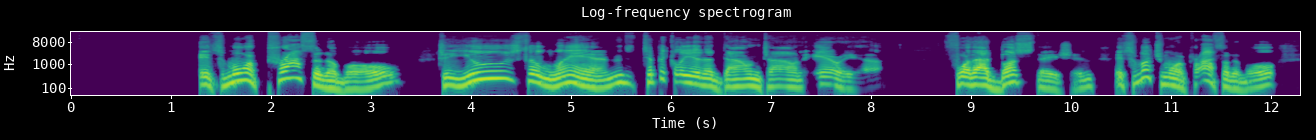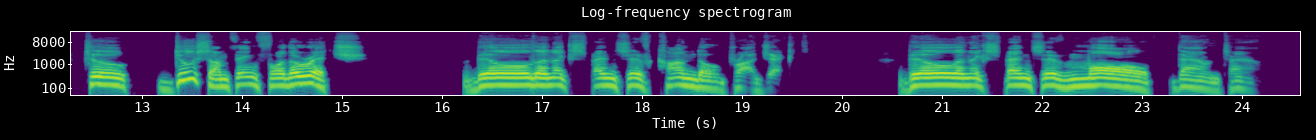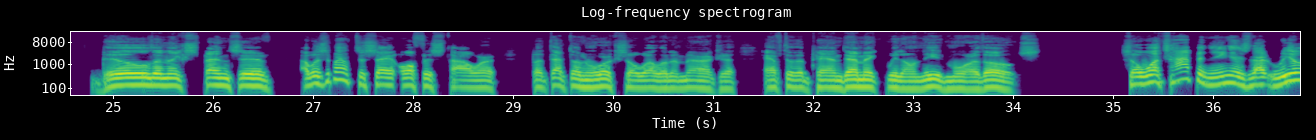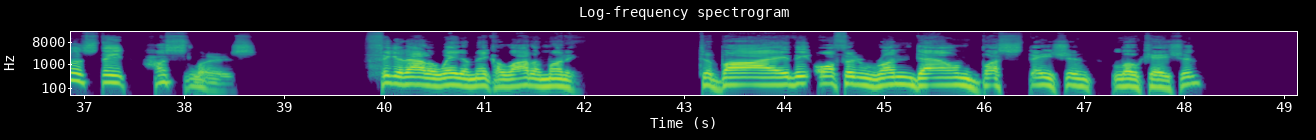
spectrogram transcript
It's more profitable to use the land, typically in a downtown area, for that bus station, it's much more profitable to do something for the rich. Build an expensive condo project. Build an expensive mall downtown. Build an expensive, I was about to say office tower, but that doesn't work so well in America. After the pandemic, we don't need more of those. So, what's happening is that real estate hustlers figured out a way to make a lot of money to buy the often run-down bus station location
